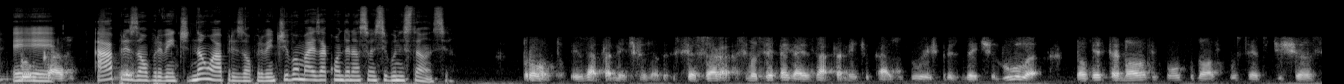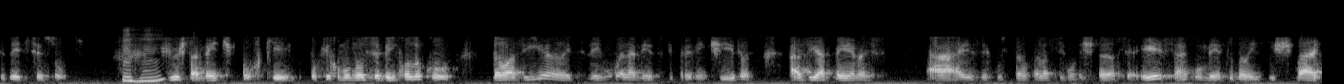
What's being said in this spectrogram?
No É, caso, há prisão preventiva, não há prisão preventiva, mas há condenação em segunda instância. Pronto, exatamente, Fernanda. Se, senhora- se você pegar exatamente o caso do ex-presidente Lula, 99,9% de chance dele ser solto. Uhum. Justamente por quê? Porque, como você bem colocou, não havia antes nenhum elemento de preventiva, havia apenas a execução pela segunda instância. Esse argumento não existe mais,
